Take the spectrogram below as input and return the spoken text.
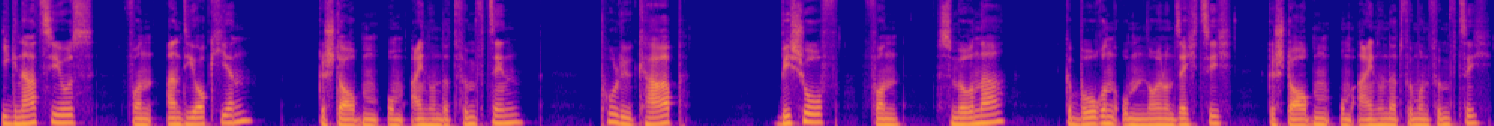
Ignatius von Antiochien, gestorben um 115, Polycarp, Bischof von Smyrna, geboren um 69, gestorben um 155,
